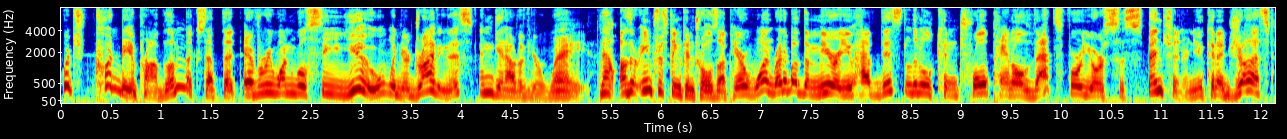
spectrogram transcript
which could be a problem, except that everyone will see you when you're driving this and get out of your way. Now, other interesting controls up here. One, right above the mirror, you have this little control panel. That's for your suspension, and you can adjust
